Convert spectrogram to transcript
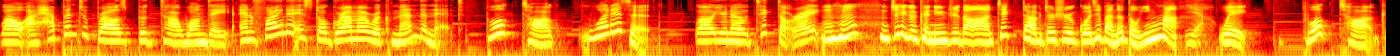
？Well, I happened to browse BookTok one day and find an Instagrammer recommending it. Book Talk, what is it? Well, you know TikTok, right? Mm-hmm. 嗯哼，这个肯定知道啊，TikTok 就是国际版的抖音嘛。Yeah. Wait, BookTok.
